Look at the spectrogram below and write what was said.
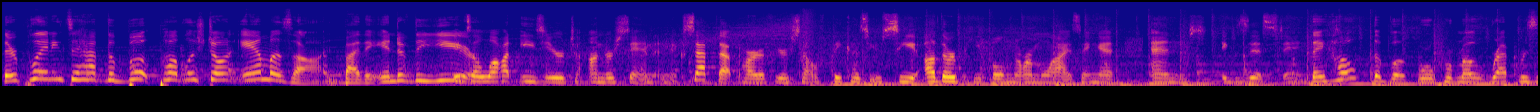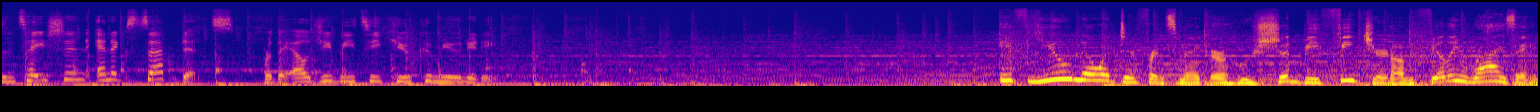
They're planning to have the book published on Amazon by the end of the year. It's a lot easier to understand and accept that part of yourself because you see other people normalizing it and existing. They hope the book will promote representation and acceptance for the LGBTQ community. If you know a difference maker who should be featured on Philly Rising,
